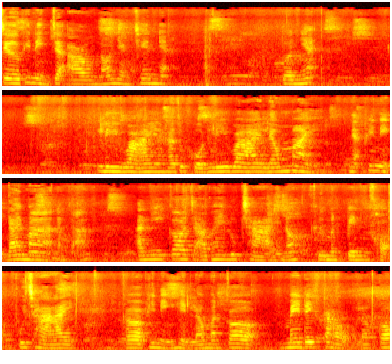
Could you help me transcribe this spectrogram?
เจอพี่หนิงจะเอาเนาะอย่างเช่นเนี่ยตัวเนี้ยรีวายนะคะ ทุกคนรีวายแล้วใหม่เนี่ยพี่หนิงได้มานะคะอันนี้ก็จะเอาให้ลูกชายเนาะคือมันเป็นของผู้ชาย ก็พี่หนิงเห็นแล้วมันก็ไม่ได้เก่าแล้วก็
